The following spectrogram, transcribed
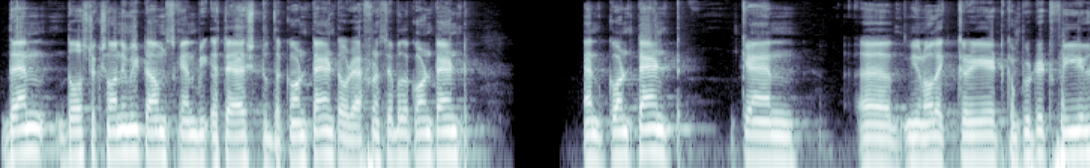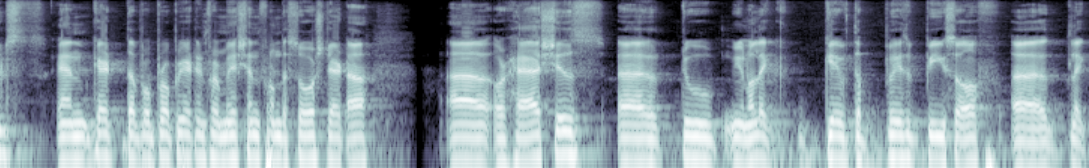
Then those taxonomy terms can be attached to the content or referenceable content, and content can uh, you know like create computed fields and get the appropriate information from the source data uh, or hashes uh, to you know like give the basic piece of uh, like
